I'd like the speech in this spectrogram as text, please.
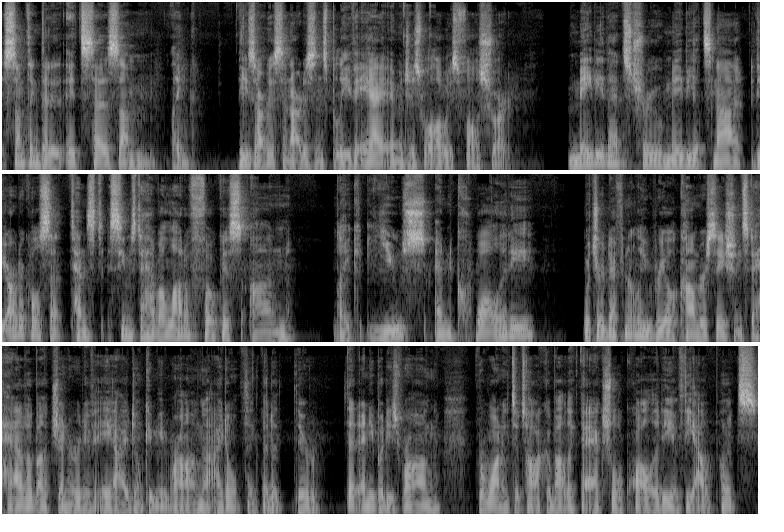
something that it, it says um like these artists and artisans believe AI images will always fall short. Maybe that's true, maybe it's not. The article tends to, seems to have a lot of focus on like use and quality, which are definitely real conversations to have about generative AI. Don't get me wrong. I don't think that they're that anybody's wrong for wanting to talk about like the actual quality of the outputs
